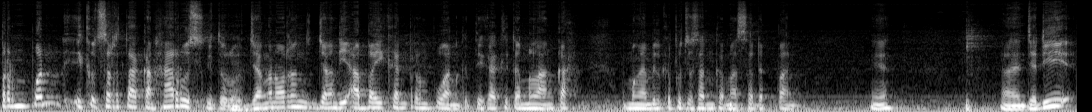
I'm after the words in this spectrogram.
perempuan ikut sertakan harus gitu loh. Jangan orang jangan diabaikan perempuan ketika kita melangkah mengambil keputusan ke masa depan. Ya. Nah, jadi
